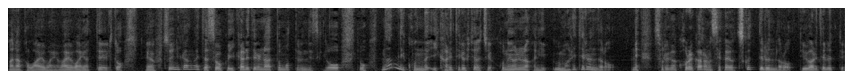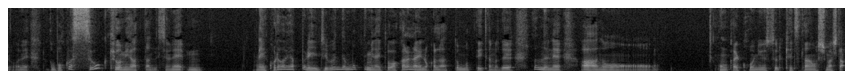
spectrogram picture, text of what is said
まあなんかワイワイワイワイやっていると。いや普通に考えたらすごくいかれてるなと思ってるんですけどでもなんでこんないかれてる人たちがこの世の中に生まれてるんだろう。ねそれがこれからの世界を作ってるんだろうって言われてるっていうのがねなんか僕はすごく興味があったんですよね。うん。ね、これはやっぱり自分で持ってみないとわからないのかなと思っていたのでなのでねあの今回購入する決断をしました。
